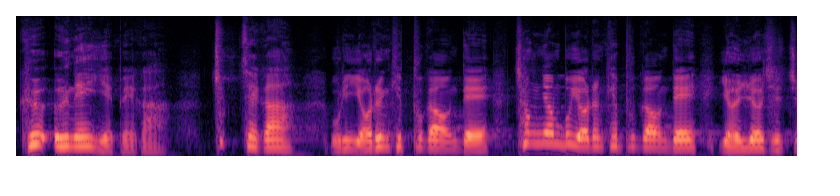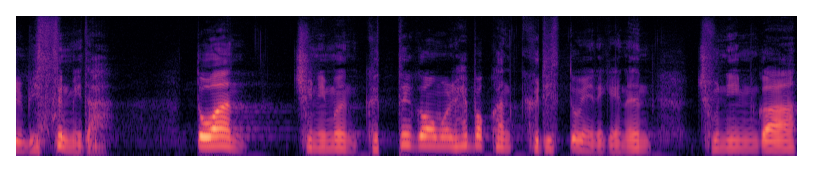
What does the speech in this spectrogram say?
그 은혜의 예배가 축제가 우리 여름 캠프 가운데 청년부 여름 캠프 가운데 열려질 줄 믿습니다. 또한 주님은 그 뜨거움을 회복한 그리스도인에게는 주님과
